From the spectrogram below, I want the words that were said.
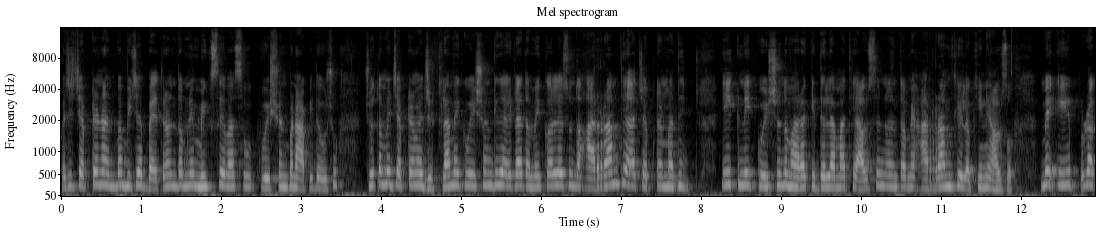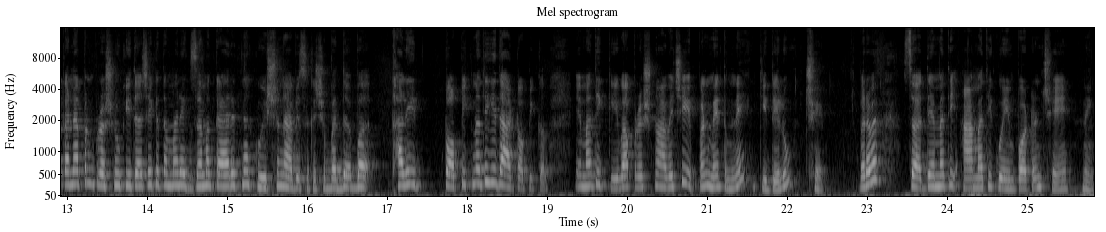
પછી ચેપ્ટરના અંતમાં બીજા બે ત્રણ તમને મિક્સ એવા ક્વેશ્ચન પણ આપી દઉં છું. જો તમે ચેપ્ટરમાં જેટલા મેં ક્વેશ્ચન કીધા એટલા તમે કરી લેશો તો આરામથી આ ચેપ્ટરમાંથી એક ને એક ક્વેશ્ચન મારા કીધેલામાંથી આવશે અને તમે આરામથી લખીને આવશો. મેં એ પ્રકારના પણ પ્રશ્નો કીધા છે કે તમારે એક્ઝામમાં કયા રીતના ક્વેશ્ચન આવી શકે છે? બધા ખાલી ટોપિક નથી કીધા, આ ટોપિક કરો. એમાંથી કેવા પ્રશ્નો આવે છે એ પણ મેં તમને કીધેલું છે. બરાબર? સ્વાધ્યાયમાંથી આમાંથી કોઈ ઇમ્પોર્ટન્ટ છે નહીં.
